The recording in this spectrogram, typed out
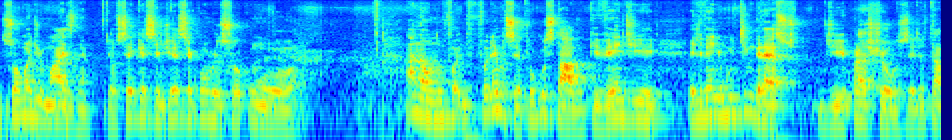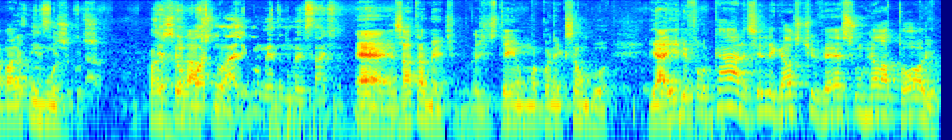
soma demais, né? Eu sei que esse dia você conversou com o. Ah, não, não foi, foi nem você, foi o Gustavo, que vende. Ele vende muito ingresso de para shows. Ele trabalha com sim, músicos. Sim, parceiraço. Você lá, ele comenta no meu site. Né? É, exatamente. A gente tem uma conexão boa. E aí ele falou, cara, seria legal se tivesse um relatório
